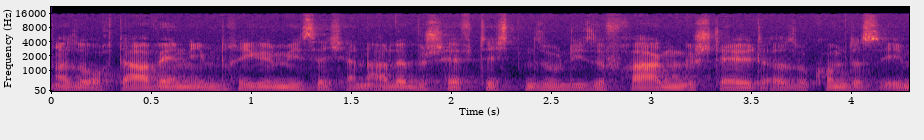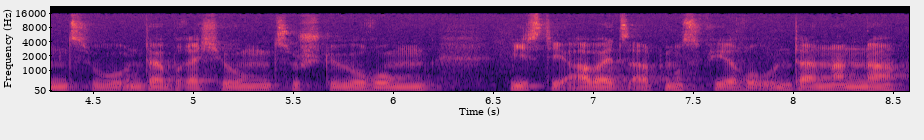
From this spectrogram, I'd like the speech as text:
Also auch da werden eben regelmäßig an alle Beschäftigten so diese Fragen gestellt. Also kommt es eben zu Unterbrechungen, zu Störungen? Wie ist die Arbeitsatmosphäre untereinander?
